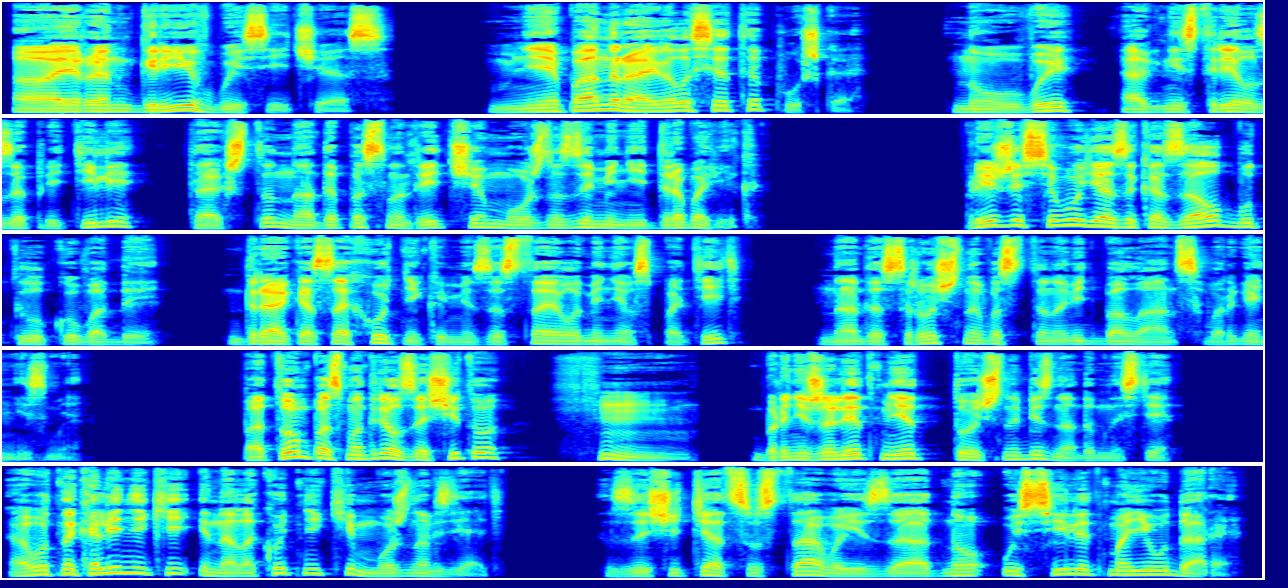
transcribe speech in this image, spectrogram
Айрон Гриф бы сейчас. Мне понравилась эта пушка. Но, увы, огнестрел запретили, так что надо посмотреть, чем можно заменить дробовик. Прежде всего я заказал бутылку воды. Драка с охотниками заставила меня вспотеть, надо срочно восстановить баланс в организме. Потом посмотрел защиту. Хм, бронежилет мне точно без надобности. А вот наколенники и налокотники можно взять. Защитят суставы и заодно усилят мои удары.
